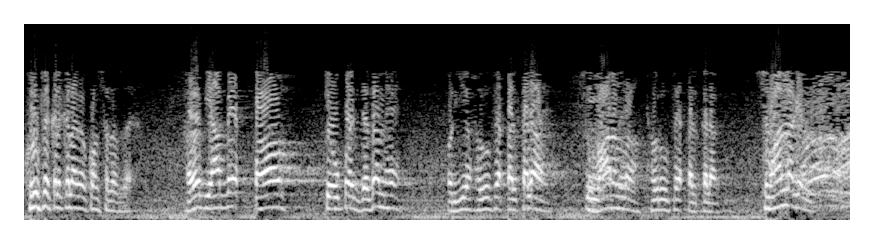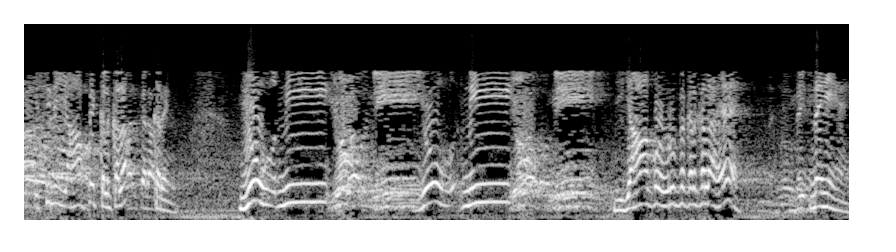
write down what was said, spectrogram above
حروف کلکلا کا کون سا لفظ ہے؟ حضرت یہاں پہ قوف کے اوپر جزم ہے اور یہ حروف قلقلہ ہے۔ سبحان اللہ۔ حروف قلقلہ سبحان اللہ گے اسی لیے یہاں پہ کلکلا کلکلا۔ کریں گے۔ یہاں کوئی حروف کلکلا ہے؟ نہیں۔ ہے۔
